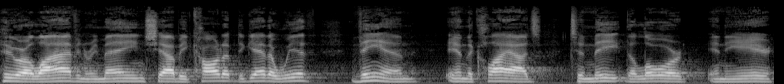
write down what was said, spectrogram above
who are alive and remain shall be caught up together with them in the clouds to meet the Lord in the air,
